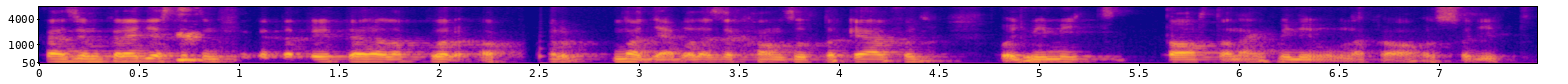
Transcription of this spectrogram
Kvázi, amikor egyeztetünk Fekete Péterrel, akkor, akkor nagyjából ezek hangzottak el, hogy, hogy mi mit tartanánk minimumnak ahhoz, hogy itt,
